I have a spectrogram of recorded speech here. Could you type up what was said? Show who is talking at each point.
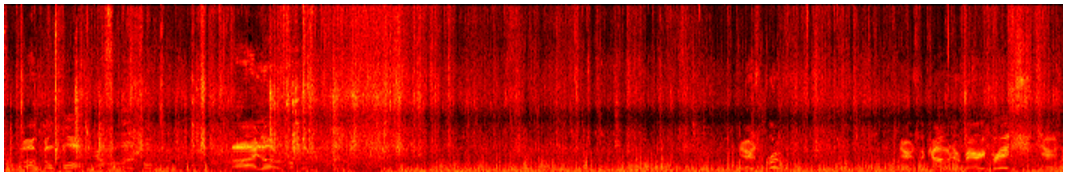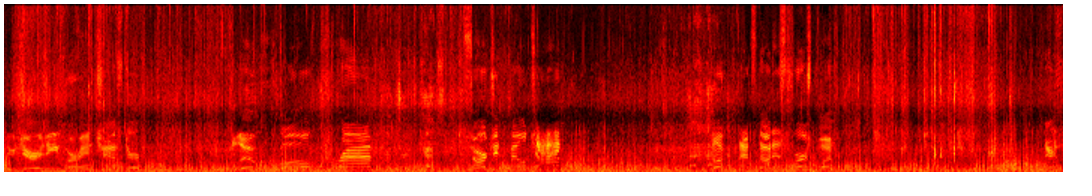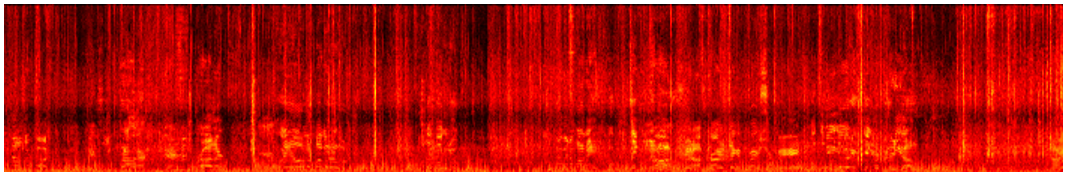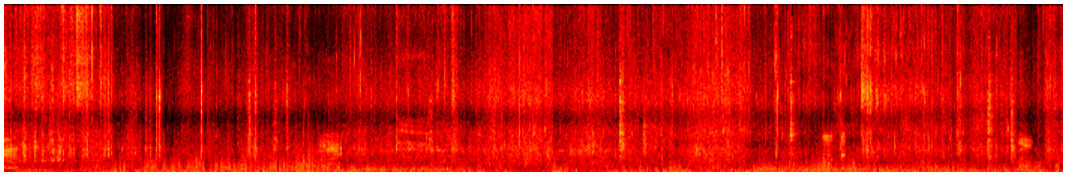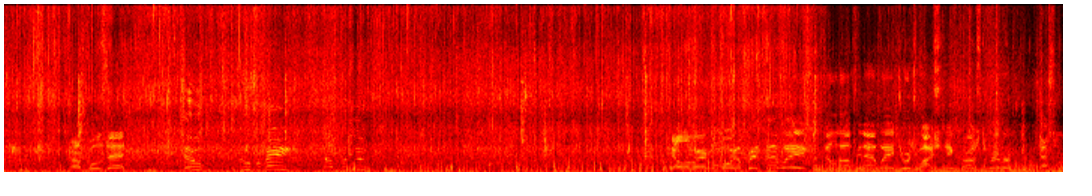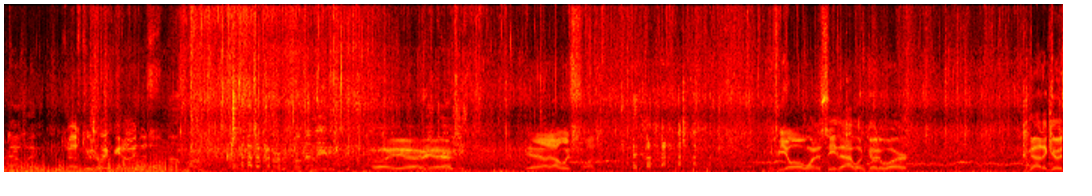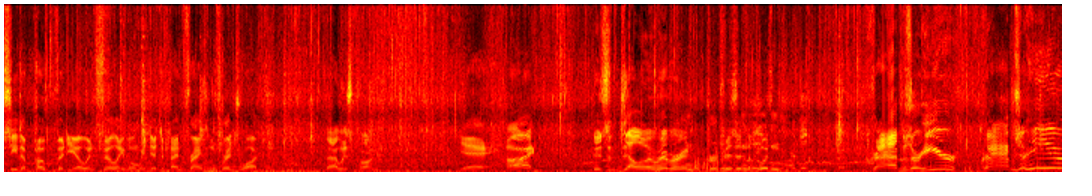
Speaker 1: Oh, don't fall. All right, look. There's proof. There's the Commodore Barry Bridge. There's New Jersey. We're in Chester. Luke Ball Crab. Sergeant Bill John. Look, that's not his first one. There's another one. There's his brother. There's his brother.
Speaker 2: Yeah, wait, hold the bucket over. Hold the bucket over.
Speaker 1: How cool is that?
Speaker 3: Two. Two for me. Not for you.
Speaker 1: Delaware Memorial Bridge that way, Philadelphia that way, George Washington across the river.
Speaker 3: Chester that way.
Speaker 1: Chester's right behind us.
Speaker 3: I'm from. Remember who told that lady?
Speaker 1: Oh yeah,
Speaker 3: There's
Speaker 1: yeah.
Speaker 3: Jersey.
Speaker 1: Yeah, that was fun. if you all want to see that one, go to our. Got to go see the Pope video in Philly when we did the Ben Franklin Bridge watch. That was fun. Yeah. All right. This is the Delaware River, and proof is in the pudding. Crabs are here. Crabs are here.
